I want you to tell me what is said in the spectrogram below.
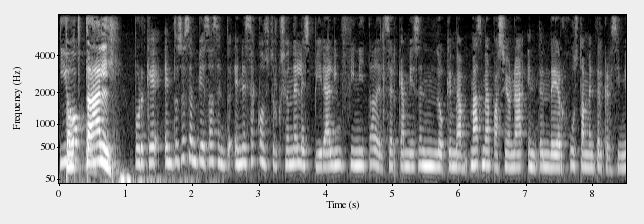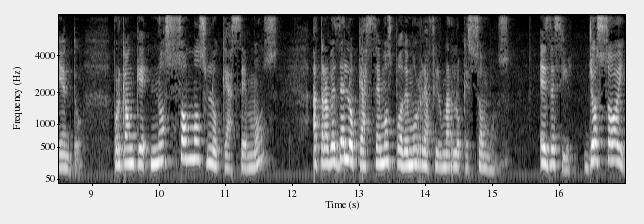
Y ojo, Total. porque entonces empiezas en, en esa construcción de la espiral infinita del ser, que a mí es en lo que me- más me apasiona entender justamente el crecimiento. Porque aunque no somos lo que hacemos, a través de lo que hacemos podemos reafirmar lo que somos. Es decir, yo soy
